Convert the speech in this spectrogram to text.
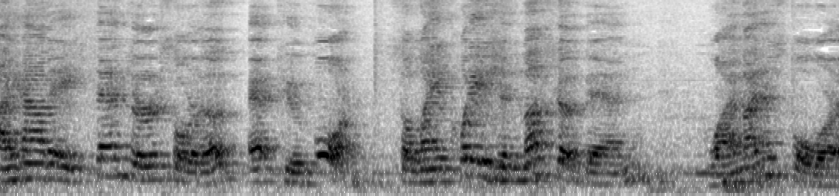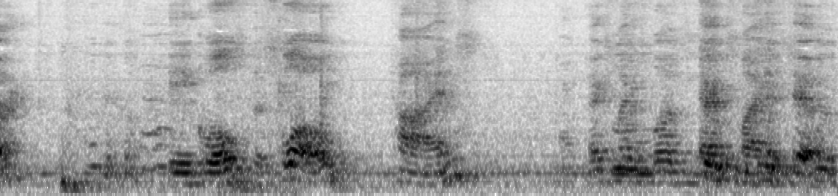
I have a center, sort of, at 2, 4. So my equation must have been y minus 4 equals the slope times X minus one. x minus 2.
